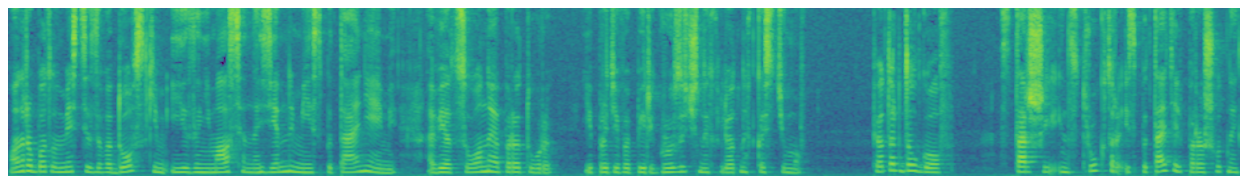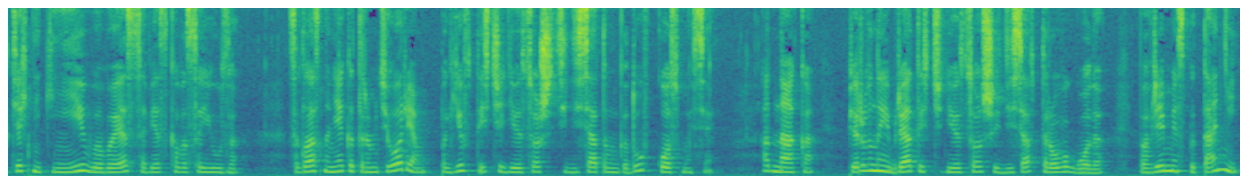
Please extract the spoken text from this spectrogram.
Он работал вместе с Заводовским и занимался наземными испытаниями авиационной аппаратуры – и противоперегрузочных летных костюмов. Петр Долгов, старший инструктор-испытатель парашютной техники НИИ ВВС Советского Союза. Согласно некоторым теориям, погиб в 1960 году в космосе. Однако 1 ноября 1962 года во время испытаний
